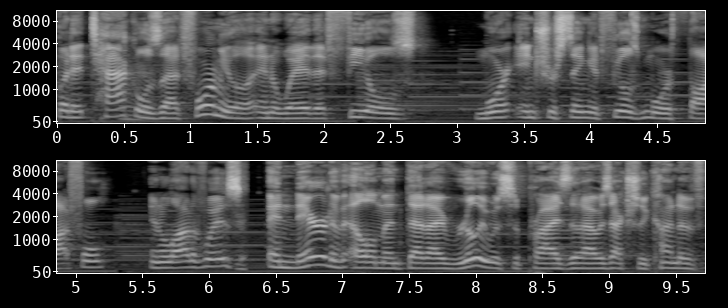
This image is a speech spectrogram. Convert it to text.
but it tackles that formula in a way that feels more interesting, it feels more thoughtful. In a lot of ways. And narrative element that I really was surprised that I was actually kind of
